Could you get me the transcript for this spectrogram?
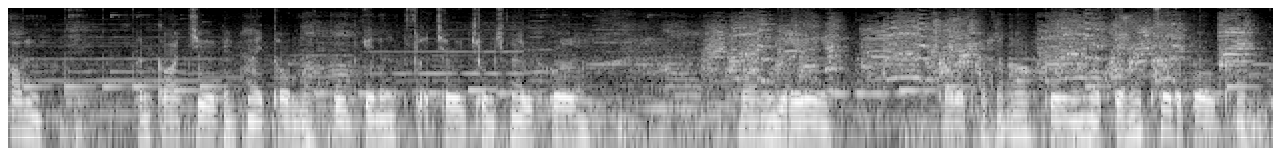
ធំប៉ិនកជើគេផ្នែកធំពូជគេនឹងស្លឹកឈើជ្រុំឆ្ងាយវិគល់ផងយរេក៏បផេះនោះអស់គូមកផ្ទះនេះផ្សេងទៅពោផេះហឺ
